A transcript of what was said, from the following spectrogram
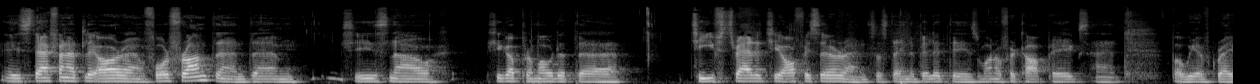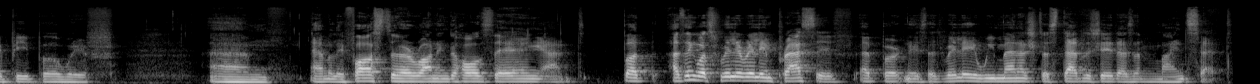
is definitely our um, forefront, and um, she's now she got promoted. Uh, chief strategy officer, and sustainability is one of her topics. And but we have great people with um, Emily Foster running the whole thing, and but I think what's really really impressive at Burton is that really we managed to establish it as a mindset.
